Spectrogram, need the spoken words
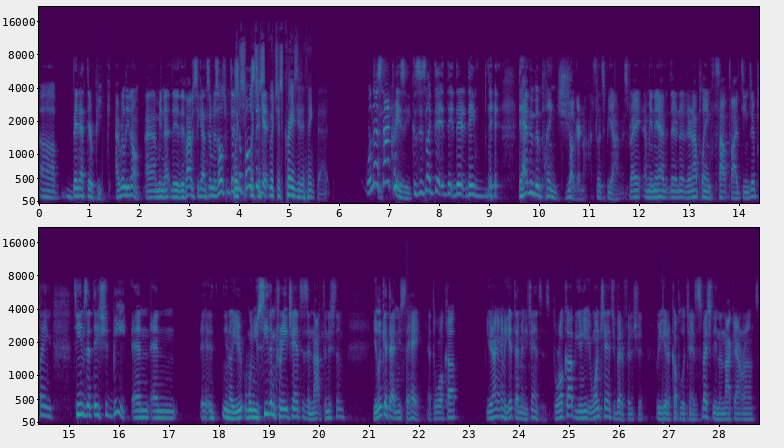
uh, been at their peak. I really don't. I, I mean they, have obviously gotten some results, but they're which, supposed which to is, get. Which is crazy to think that. Well, that's not crazy because it's like they they they they haven't been playing juggernauts. Let's be honest, right? I mean, they have they're not, they're not playing top five teams. They're playing teams that they should beat. And and it, you know, you when you see them create chances and not finish them, you look at that and you say, hey, at the World Cup, you're not going to get that many chances. The World Cup, you're going to get your one chance. You better finish it, or you get a couple of chances, especially in the knockout rounds.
